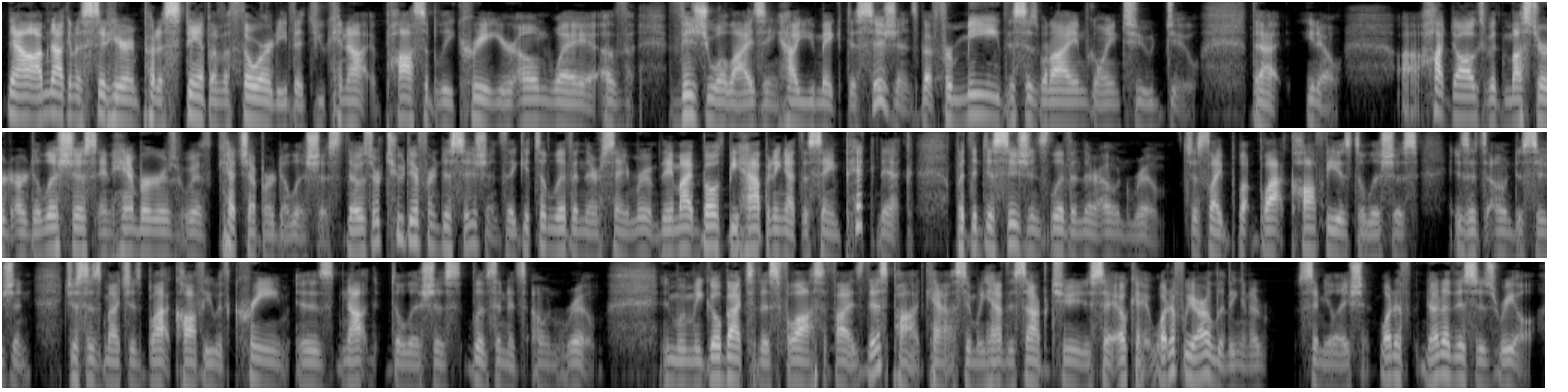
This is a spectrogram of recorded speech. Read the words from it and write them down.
Now, I'm not going to sit here and put a stamp of authority that you cannot possibly create your own way of visualizing how you make decisions. But for me, this is what I am going to do. That, you know, uh, hot dogs with mustard are delicious and hamburgers with ketchup are delicious. Those are two different decisions. They get to live in their same room. They might both be happening at the same picnic, but the decisions live in their own room. Just like black coffee is delicious is its own decision, just as much as black coffee with cream is not delicious, lives in its own room. And when we go back to this philosophize this podcast and we have this opportunity to say, okay, what if we are living in a simulation? What if none of this is real?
